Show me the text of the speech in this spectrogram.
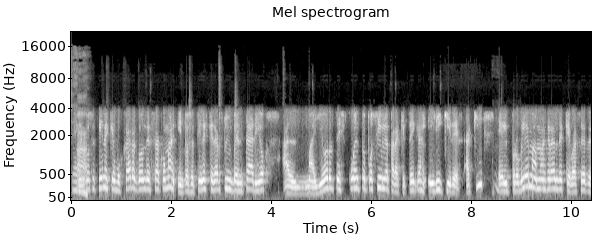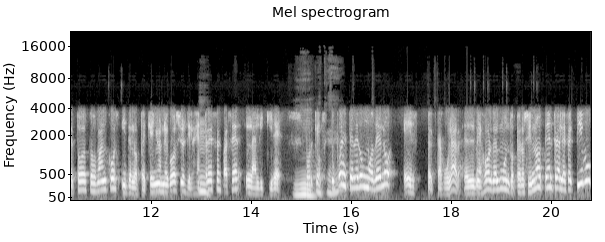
Sí. Entonces tienes que buscar dónde saco más. Entonces tienes que dar tu inventario al mayor descuento posible para que tengas liquidez. Aquí el problema más grande que va a ser de todos estos bancos y de los pequeños negocios y las empresas va a ser la liquidez. Porque ok. tú puedes tener un modelo espectacular, el mejor del mundo, pero si no te entra el efectivo,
